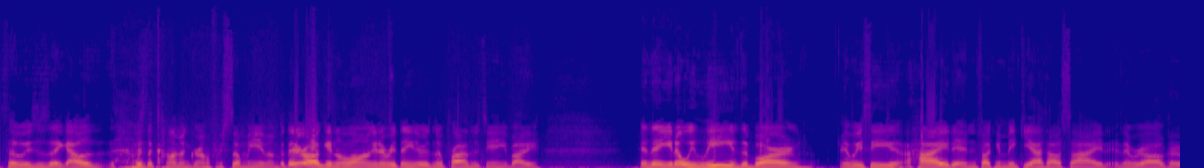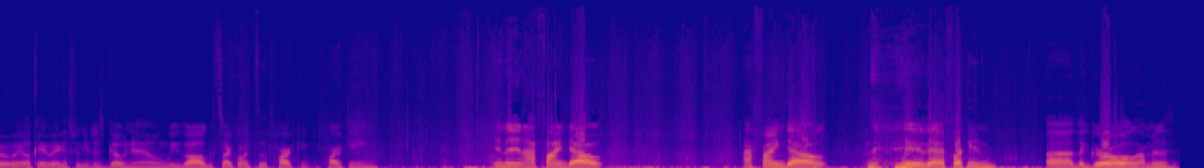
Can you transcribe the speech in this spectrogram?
So it was just like I was was the common ground for so many of them, but they were all getting along and everything. There was no problems with anybody. And then you know we leave the bar and we see Hyde and fucking Mickey ass outside, and then we're all go like, okay, well, I guess we can just go now. And we all start going to the parking parking, and then I find out I find out that fucking uh, the girl. I'm gonna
